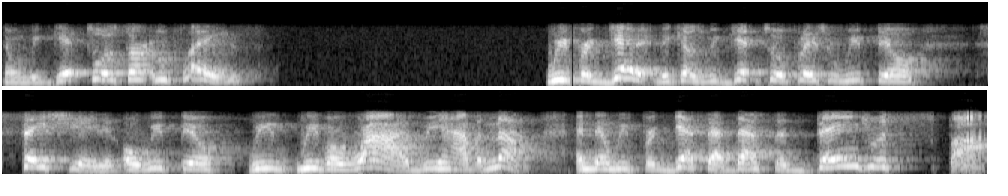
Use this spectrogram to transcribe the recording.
And when we get to a certain place, we forget it because we get to a place where we feel satiated or we feel we, we've arrived, we have enough. And then we forget that. That's the dangerous spot,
